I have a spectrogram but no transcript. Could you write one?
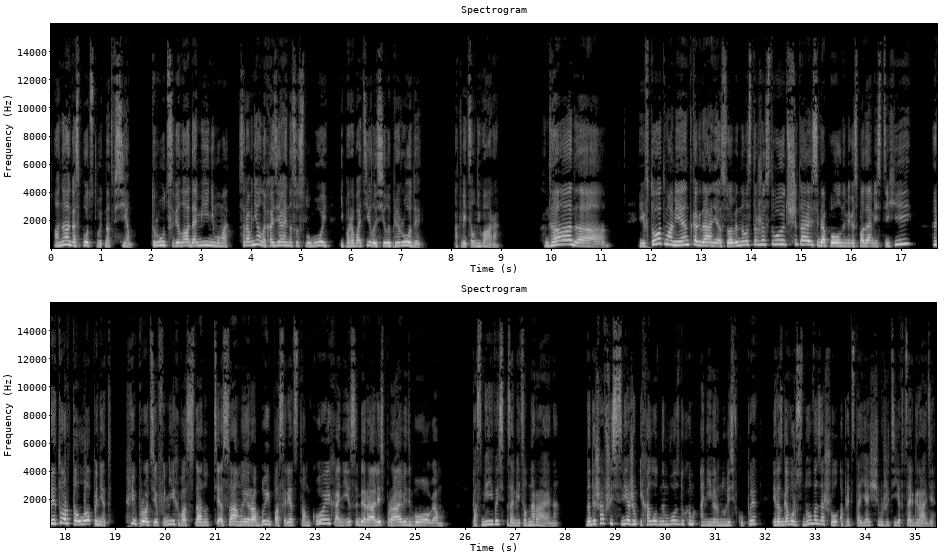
Она господствует над всем. Труд свела до минимума, сравняла хозяина со слугой и поработила силы природы, — ответил Невара. «Да-да. И в тот момент, когда они особенно восторжествуют, считая себя полными господами стихий, реторта лопнет, и против них восстанут те самые рабы, посредством коих они собирались править богом», — посмеиваясь, заметил Нараина. Надышавшись свежим и холодным воздухом, они вернулись в купе, и разговор снова зашел о предстоящем житье в Царьграде.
